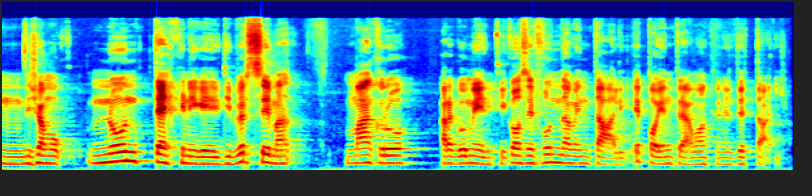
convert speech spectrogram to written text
mm, diciamo non tecniche di per sé, ma macro argomenti, cose fondamentali e poi entriamo anche nel dettaglio.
